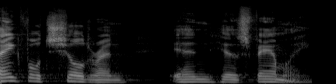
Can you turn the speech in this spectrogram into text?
thankful children in His family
